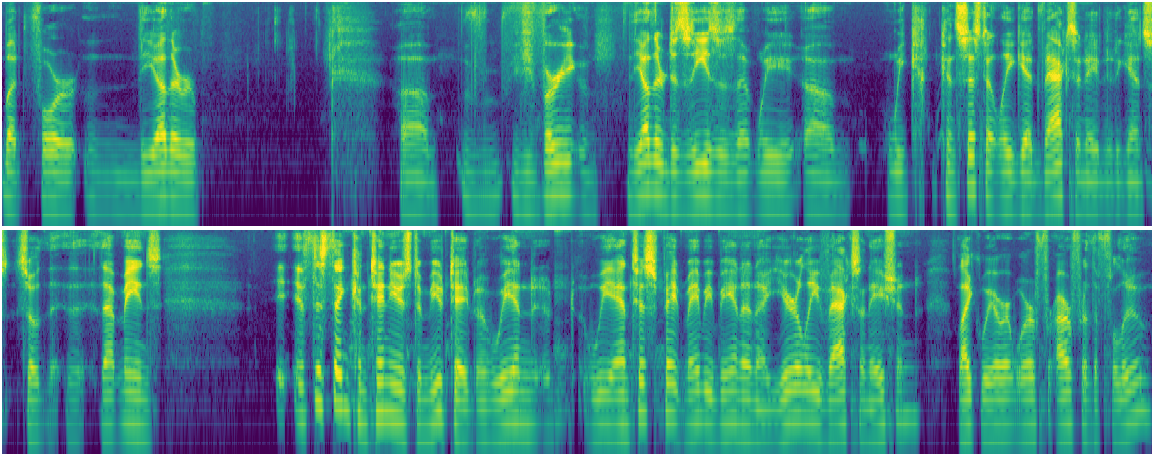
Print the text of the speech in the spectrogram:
but for the other um, very the other diseases that we um, we consistently get vaccinated against. So th- that means if this thing continues to mutate, uh, we in, we anticipate maybe being in a yearly vaccination like we are, we're for, are for the flu.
